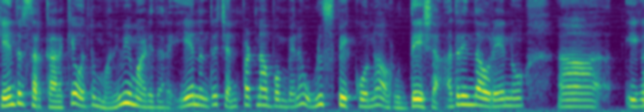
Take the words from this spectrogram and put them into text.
ಕೇಂದ್ರ ಸರ್ಕಾರಕ್ಕೆ ಒಂದು ಮನವಿ ಮಾಡಿದ್ದಾರೆ. ಏನಂದರೆ ಚನ್ನಪಟ್ಟಣ ಬೊಂಬೆನ ಉಳಿಸ್ಬೇಕು ಅನ್ನೋ ಅವ್ರ ಉದ್ದೇಶ. ಅದರಿಂದ ಅವರೇನು ಈಗ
